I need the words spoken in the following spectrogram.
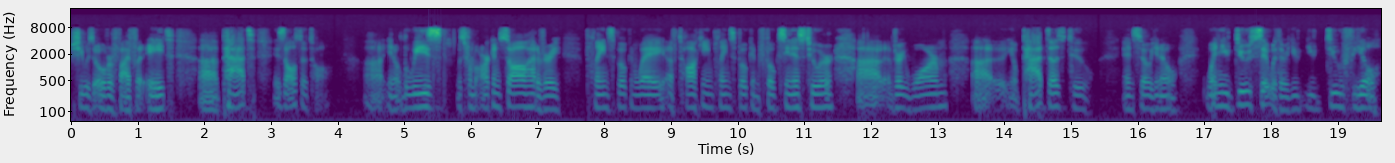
She was over five foot eight. Uh, Pat is also tall. Uh, you know, Louise was from Arkansas, had a very plain spoken way of talking, plain spoken folksiness to her, uh, very warm. Uh, you know, Pat does too. And so, you know, when you do sit with her, you, you do feel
